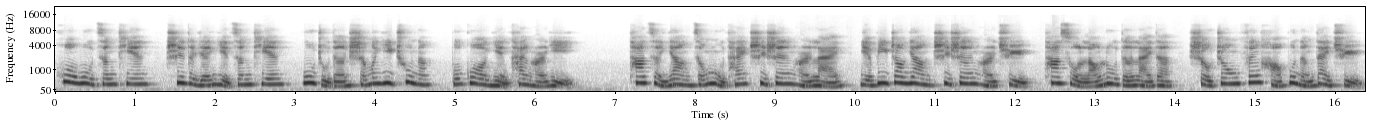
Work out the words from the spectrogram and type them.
货物增添，吃的人也增添，物主的什么益处呢？不过眼看而已。他怎样走母胎赤身而来，也必照样赤身而去。他所劳碌得来的，手中分毫不能带去。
